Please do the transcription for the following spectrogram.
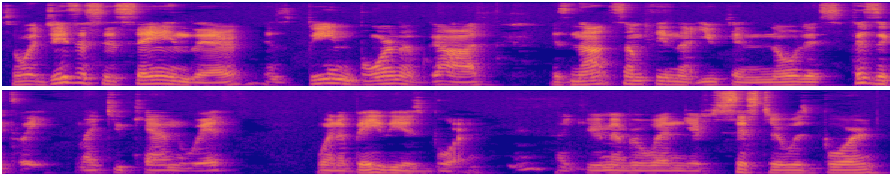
So, what Jesus is saying there is being born of God is not something that you can notice physically like you can with when a baby is born. Mm-hmm. Like you remember when your sister was born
